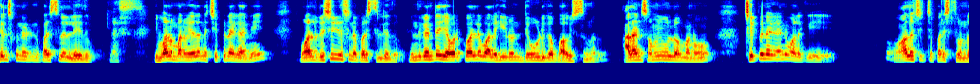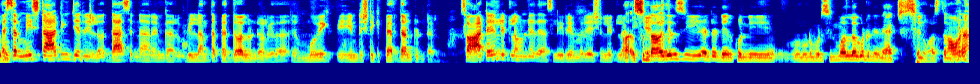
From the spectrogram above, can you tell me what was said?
తెలుసుకునేటువంటి పరిస్థితులు లేదు. ఇవాళ మనం ఏదైనా చెప్పినా కానీ వాళ్ళు రిసీవ్ చేసుకునే పరిస్థితి లేదు. ఎందుకంటే ఎవరికి వాళ్ళే వాళ్ళ హీరోని దేవుడిగా భావిస్తున్నారు. అలాంటి సమయంలో మనం చెప్పినా కానీ వాళ్ళకి ఆలోచించే పరిస్థితి ఉండదు. సార్ మీ స్టార్టింగ్ జర్నీలో దాసరి నారాయణ గారు వీళ్ళంతా పెద్దవాళ్ళు ఉండేవాళ్ళు కదా మూవీ ఇండస్ట్రీకి పెద్ద అంటుంటారు. సో ఆ టైంలో ఇట్లా ఉండేది అసలు ఈ రెమ్యురేషన్ ఇట్లా అసలు నాకు తెలిసి అంటే నేను కొన్ని రెండు మూడు సినిమాల్లో కూడా నేను యాక్ట్ చేశాను వాస్తవంగా. అవునా?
